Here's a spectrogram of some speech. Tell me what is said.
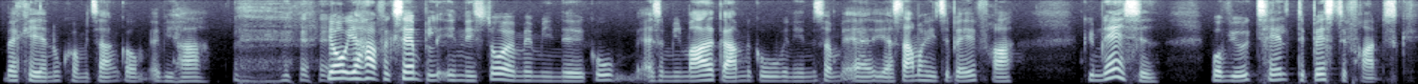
hvad kan jeg nu komme i tanke om, at vi har? jo, jeg har for eksempel en historie med min, øh, gode, altså min meget gamle gode veninde, som er, jeg stammer helt tilbage fra gymnasiet, hvor vi jo ikke talte det bedste fransk.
